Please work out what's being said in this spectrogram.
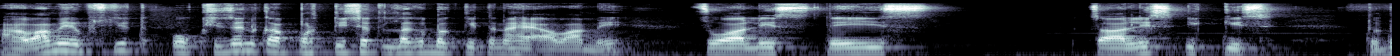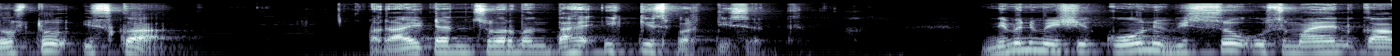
हवा में उपस्थित ऑक्सीजन का प्रतिशत लगभग कितना है? हवा में चौवालीस, तेईस, चालीस, इक्कीस। तो दोस्तों, इसका राइट आंसर बनता है इक्कीस प्रतिशत। निम्न में से कौन विश्व उष्मायन का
